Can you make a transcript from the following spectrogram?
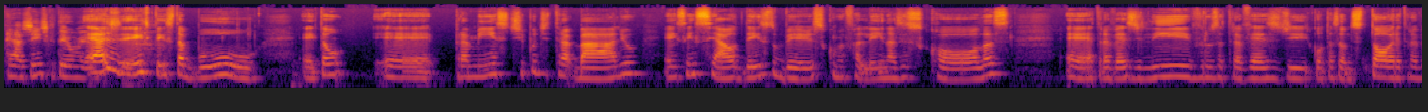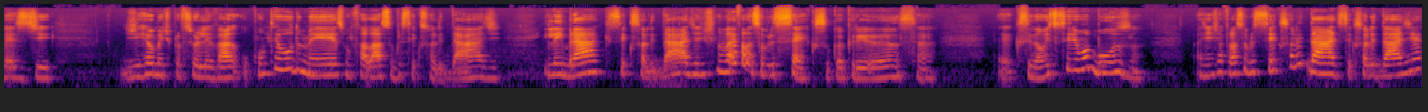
É a gente que tem o medo. É a gente que tem esse tabu. Então, é, para mim, esse tipo de trabalho é essencial desde o berço, como eu falei, nas escolas, é, através de livros, através de contação de história, através de, de realmente o professor levar o conteúdo mesmo, falar sobre sexualidade. E lembrar que sexualidade, a gente não vai falar sobre sexo com a criança, é, que senão isso seria um abuso. A gente vai falar sobre sexualidade. Sexualidade é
